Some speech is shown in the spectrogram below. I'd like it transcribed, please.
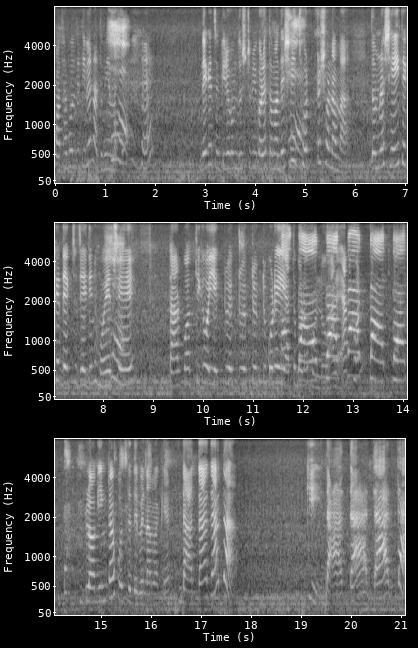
কথা বলতে দিবে না তুমি আমাকে? হ্যাঁ। দেখেছ কীরকম দুষ্টুমি করে তোমাদের সেই ছোট্ট সোনামা? তোমরা সেই থেকে দেখছ যেই দিন হয়েছে তারপর থেকে ওই একটু একটু একটু একটু করে এত বড় হলো আর এখন ব্লগিংটাও করতে দেবে না আমাকে। দাদা দাদা! কি? দাদা দাদা!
